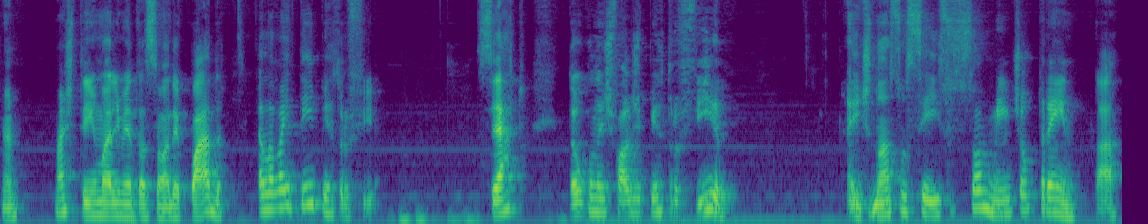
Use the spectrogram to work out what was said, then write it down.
né? mas tem uma alimentação adequada, ela vai ter hipertrofia. Certo? Então, quando a gente fala de hipertrofia, a gente não associa isso somente ao treino, tá?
